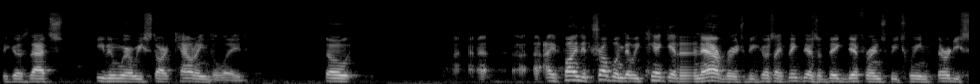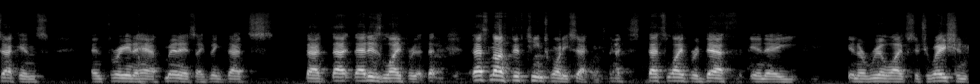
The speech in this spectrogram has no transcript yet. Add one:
because that's even where we start counting delayed. So I, I, find it troubling that we can't get an average because I think there's a big difference between 30 seconds and three and a half minutes. I think that's that that that is life or that, that's not 15 20 seconds that's that's life or death in a in a real life situation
